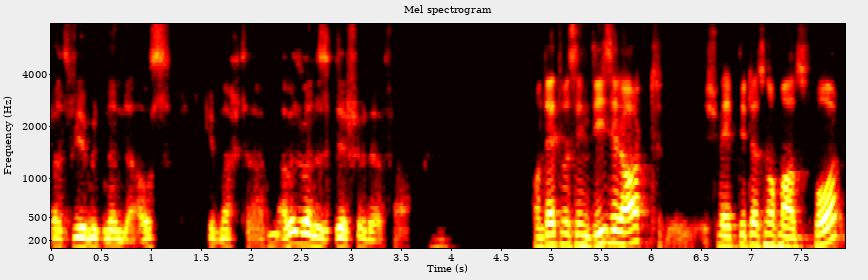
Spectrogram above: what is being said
was wir miteinander ausgemacht haben. Aber es war eine sehr schöne Erfahrung. Und etwas in dieser Art, schwebt dir das nochmals vor,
